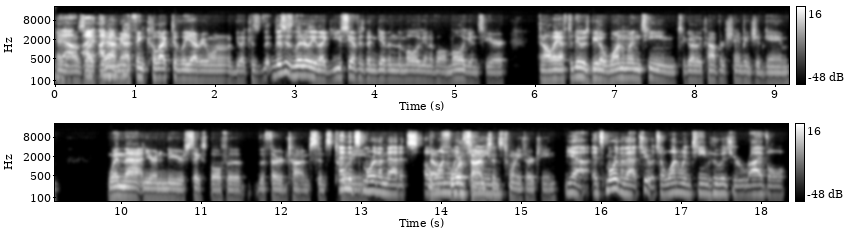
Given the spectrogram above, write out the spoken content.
And I was like, yeah, I mean, I, think collectively everyone would be like, because th- this is literally like UCF has been given the mulligan of all mulligans here, and all they have to do is beat a one-win team to go to the conference championship game, win that, and you're in a New Year's Six bowl for the, the third time since 20, and it's more than that. It's a no, one fourth time team. since 2013. yeah, it's more than that too. It's a one win team who is your rival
